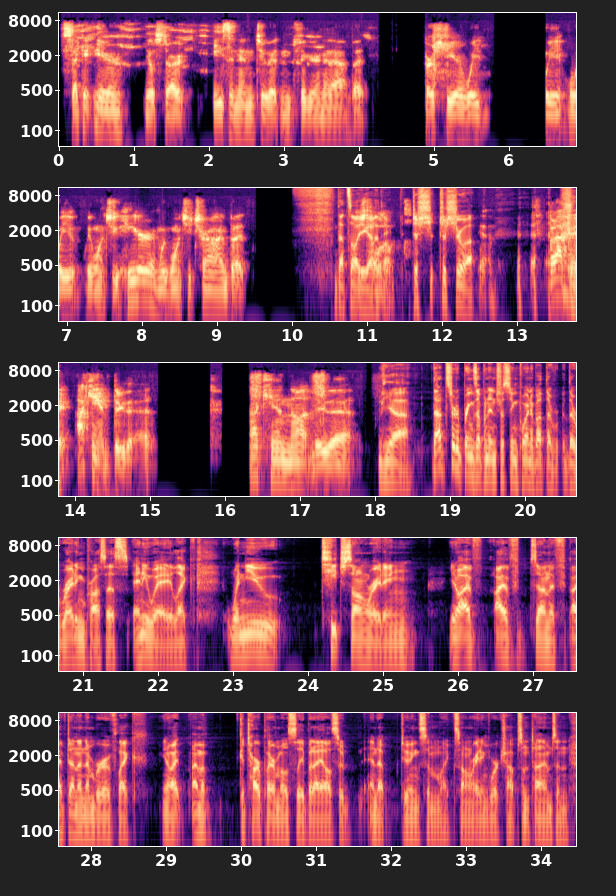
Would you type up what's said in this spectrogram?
Second year, you'll start easing into it and figuring it out. But first year, we, we, we, we want you here and we want you trying, but that's all you got to do. Just just show up. Yeah. But I can't. I can't do that. I cannot do that. Yeah. That sort of brings up an interesting point about the the writing process anyway. Like when you teach songwriting, you know, I've I've done a, I've done a number of like, you know, I, I'm a guitar player mostly, but I also end up doing some like songwriting workshops sometimes and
